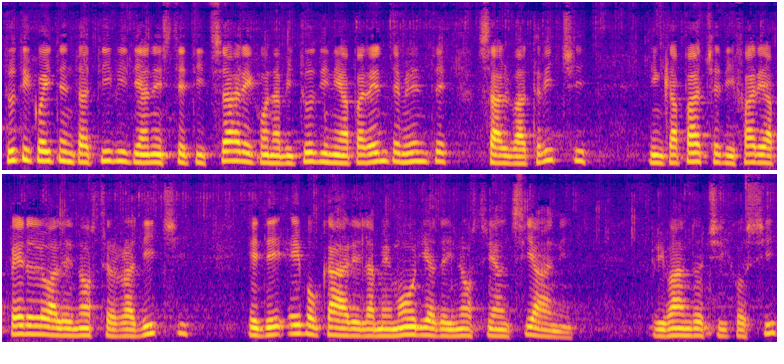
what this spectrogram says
tutti quei tentativi di anestetizzare con abitudini apparentemente salvatrici incapace di fare appello alle nostre radici e di evocare la memoria dei nostri anziani, privandoci così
